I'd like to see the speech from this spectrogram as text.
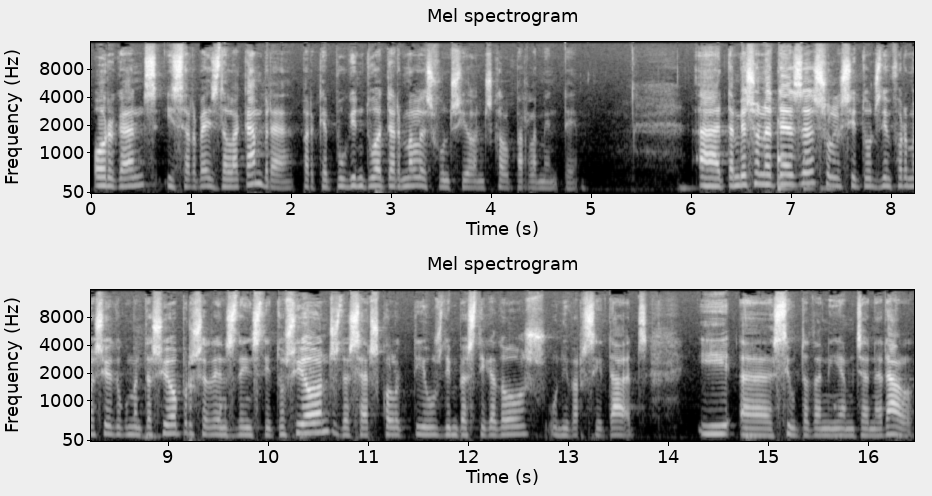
òrgans i serveis de la cambra perquè puguin dur a terme les funcions que el Parlament té. Eh, també són ateses sol·licituds d'informació i documentació procedents d'institucions, de certs col·lectius d'investigadors, universitats i eh, ciutadania en general.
